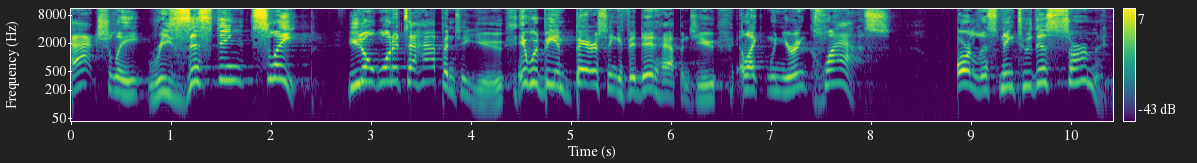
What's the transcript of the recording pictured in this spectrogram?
actually resisting sleep. You don't want it to happen to you. It would be embarrassing if it did happen to you, like when you're in class or listening to this sermon.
